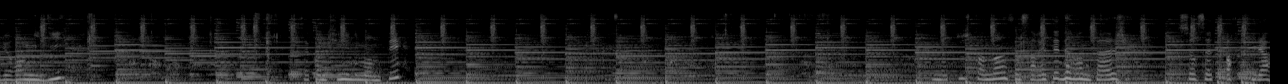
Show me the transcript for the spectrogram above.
Environ midi. Ça continue de monter. On a tous tendance à s'arrêter davantage sur cette partie-là.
